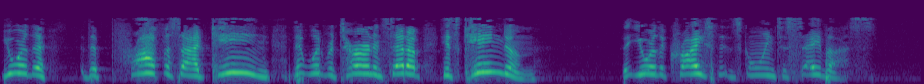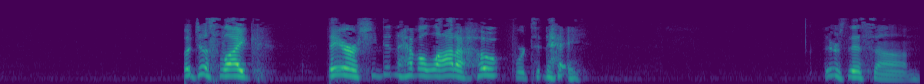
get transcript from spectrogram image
You are the, the prophesied king that would return and set up his kingdom. That you are the Christ that is going to save us. But just like there, she didn't have a lot of hope for today. There's this um,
